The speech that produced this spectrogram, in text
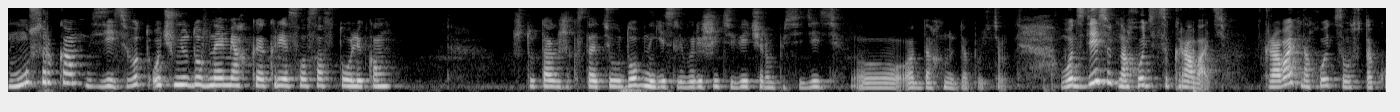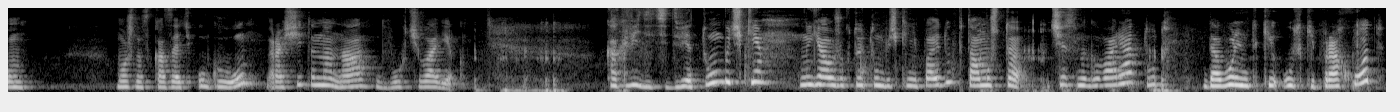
мусорка. Здесь вот очень удобное мягкое кресло со столиком. Что также, кстати, удобно, если вы решите вечером посидеть, э, отдохнуть, допустим. Вот здесь вот находится кровать. Кровать находится вот в таком, можно сказать, углу. Рассчитана на двух человек. Как видите, две тумбочки. Но я уже к той тумбочке не пойду, потому что, честно говоря, тут довольно-таки узкий проход.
